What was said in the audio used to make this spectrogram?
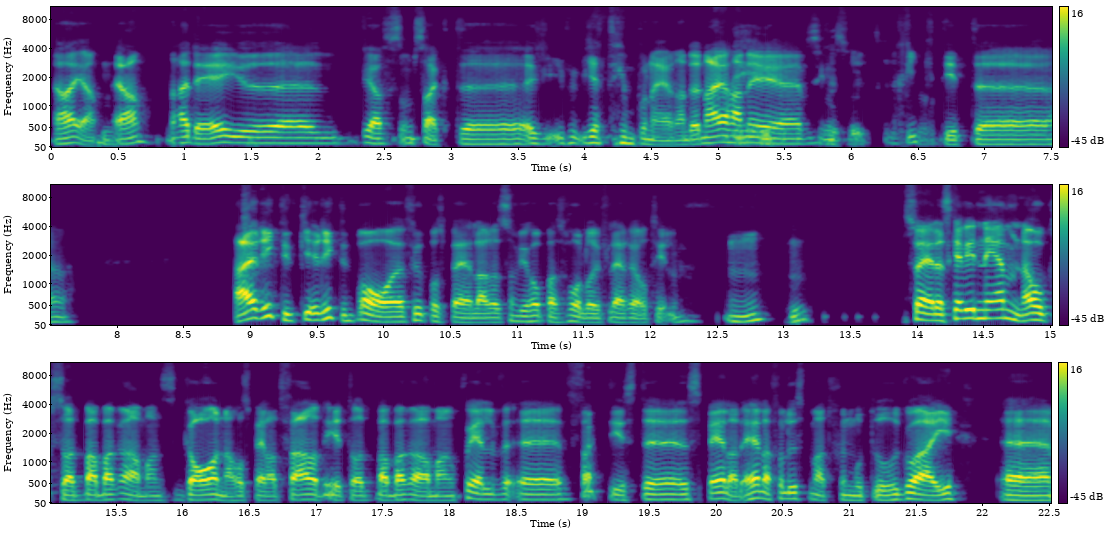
ja, ja. Mm. ja. Nej, det är ju, eh, ja, som sagt, äh, jätteimponerande. Nej, han är riktigt, äh, nej, riktigt, riktigt bra fotbollsspelare som vi hoppas håller i flera år till. Så är det. Ska vi nämna också att Babaramans Ghana har spelat färdigt och att Babaraman själv eh, faktiskt eh, spelade hela förlustmatchen mot Uruguay. Eh,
